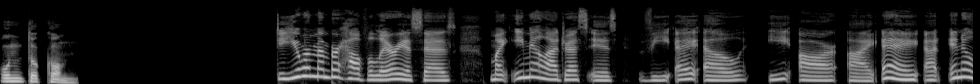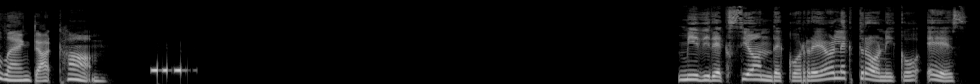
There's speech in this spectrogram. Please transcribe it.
Punto com. Do you remember how Valeria says, my email address is V A L E R I A at inolang.com? Mi dirección de correo electrónico es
